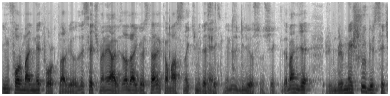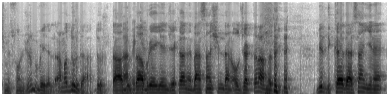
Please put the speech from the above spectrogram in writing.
informal networklar yoluyla seçmene ya biz aday gösterdik ama aslında kimi desteklediğimizi evet. biliyorsunuz şeklinde. Bence meşru bir seçimin sonucunu bu belirler. Ama dur daha dur. Daha ben dur. Bekle. Daha buraya gelince kadar ben sana şimdiden olacakları anlatayım. bir dikkat edersen yine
